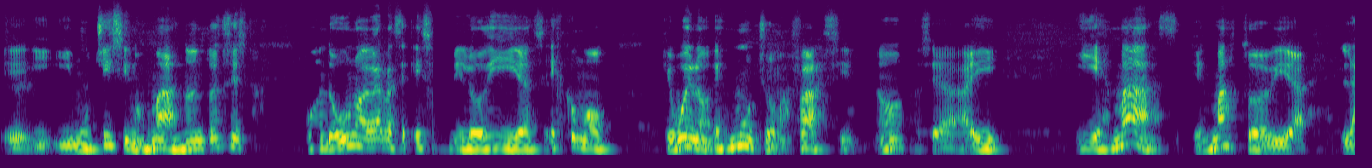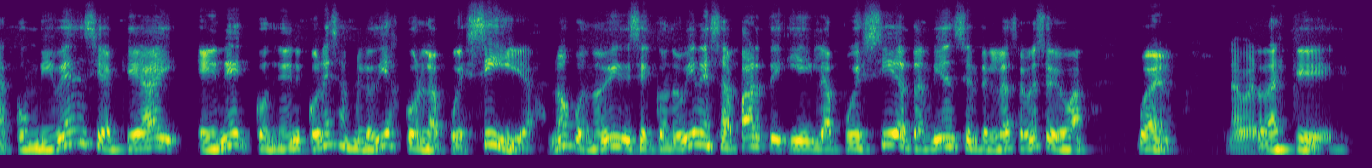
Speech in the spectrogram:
eh, y, muchísimos más, ¿no? Entonces, cuando uno agarra esas melodías, es como que, bueno, es mucho más fácil, ¿no? O sea, ahí... Y es más, es más todavía, la convivencia que hay en, e, con, esas melodías con la poesía, ¿no? Cuando viene, cuando viene esa parte y la poesía también se entrelaza con eso, y va, bueno, la verdad es que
